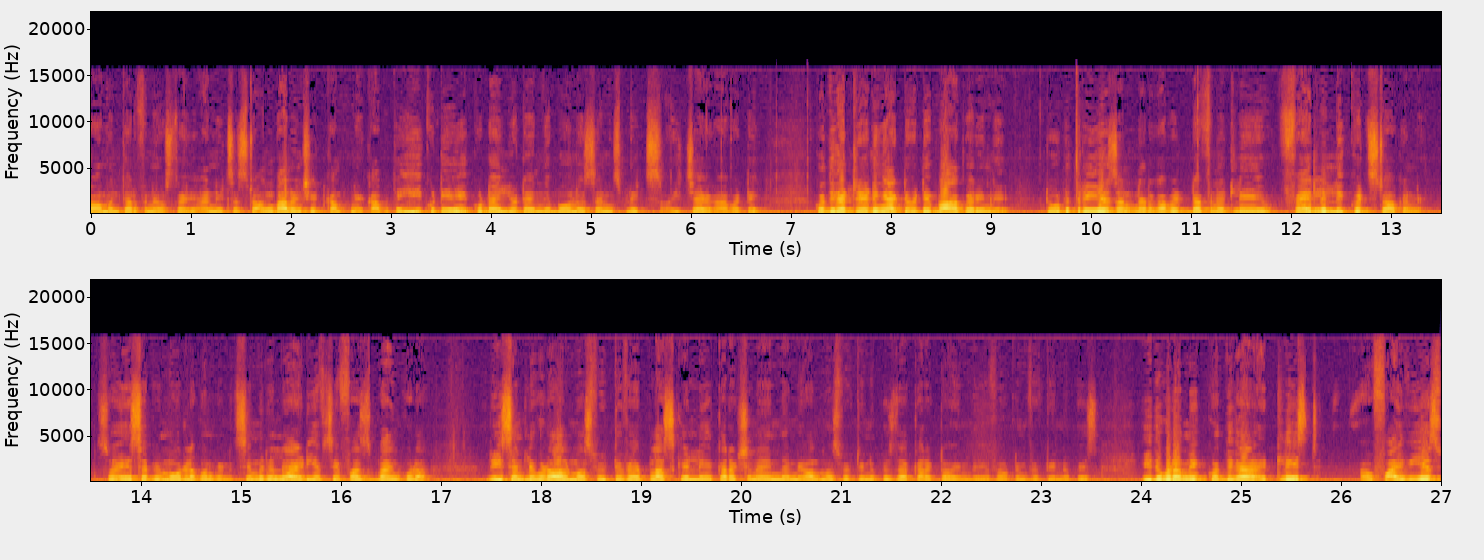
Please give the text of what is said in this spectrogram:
గవర్నమెంట్ తరఫునే వస్తాయి. And it's a strong balance sheet company కాకపోతే ఈక్విటీ ఎక్కువ డైల్యూట్ అయింది బోనస్ అండ్ స్ప్లిట్స్ ఇచ్చాయి కాబట్టి. కొద్దిగా ట్రేడింగ్ యాక్టివిటీ బాగా పెరిగింది. టూ టు త్రీ ఇయర్స్ అంటున్నారు కాబట్టి డెఫినెట్లీ ఫెయిర్లీ లిక్విడ్ స్టాక్ అండి. సో ఎస్ఐపి మోడ్లో కొనుక్కోండి. సిమిలర్లీ ఐడిఎఫ్సి ఫస్ట్ బ్యాంక్ కూడా రీసెంట్లీ కూడా ఆల్మోస్ట్ ఫిఫ్టీ ఫైవ్ ప్లస్కి వెళ్ళి కరెక్షన్ అయిందండి. ఆల్మోస్ట్ ఫిఫ్టీన్ రూపీస్ దాకా కరెక్ట్ అయింది ఫోర్టీన్ ఫిఫ్టీన్ రూపీస్ ఇది కూడా మీకు కొద్దిగా at least five years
